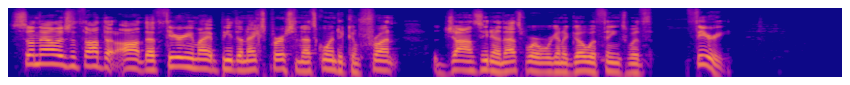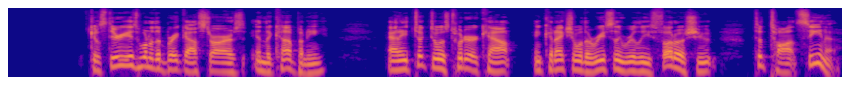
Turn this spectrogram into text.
So now there's a thought that uh, that Theory might be the next person that's going to confront John Cena, and that's where we're going to go with things with Theory because Theory is one of the breakout stars in the company, and he took to his Twitter account in connection with a recently released photo shoot to taunt Cena.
